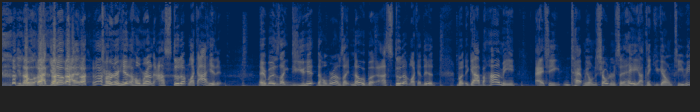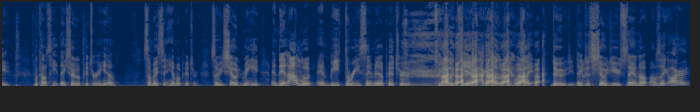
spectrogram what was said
you know, I get up, I, Turner hit a home run, I stood up like I hit it. Everybody's like, "Did you hit the home run?" I was like, "No," but I stood up like I did. But the guy behind me actually tapped me on the shoulder and said, "Hey, I think you got on TV," because he they showed a picture of him. Somebody sent him a picture, so he showed me, and then I looked, and B three sent me a picture. Too legit. I got other people. It's like, dude, they just showed you stand up. I was like, all right.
